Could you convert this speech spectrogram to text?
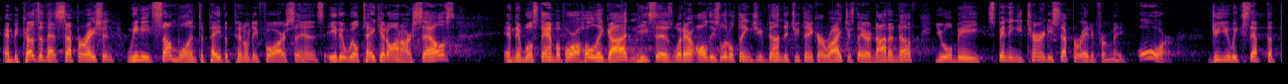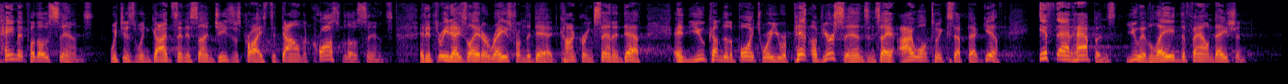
And because of that separation, we need someone to pay the penalty for our sins. Either we'll take it on ourselves and then we'll stand before a holy God and he says, whatever, all these little things you've done that you think are righteous, they are not enough. You will be spending eternity separated from me. Or do you accept the payment for those sins? Which is when God sent his son, Jesus Christ, to die on the cross for those sins. And then three days later, raised from the dead, conquering sin and death and you come to the point where you repent of your sins and say, I want to accept that gift. If that happens, you have laid the foundation.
